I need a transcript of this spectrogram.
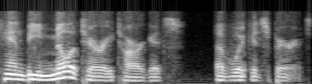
can be military targets of wicked spirits.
